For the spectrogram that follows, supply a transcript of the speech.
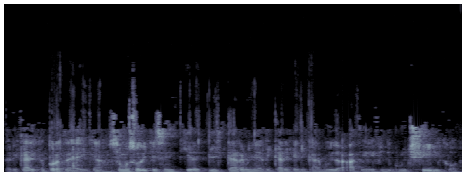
Ricarica proteica. Siamo soliti sentire il termine ricarica di carboidrati, refeed glucidico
